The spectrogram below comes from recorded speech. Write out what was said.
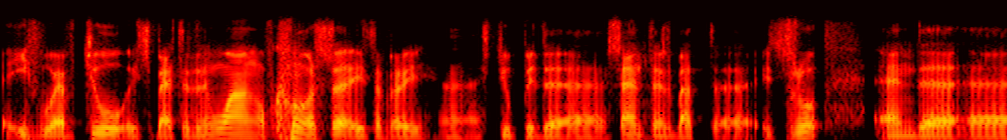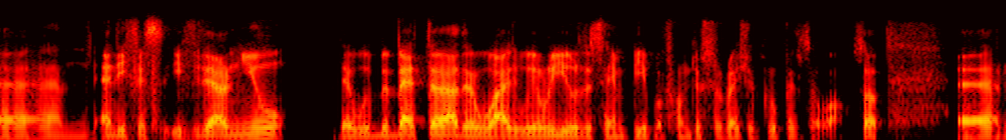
If we have two it's better than one. Of course it's a very uh, stupid uh, sentence but it's true and uh, um, and if if they are new they will be better otherwise we reuse the same people from the observation group and so on. So um,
